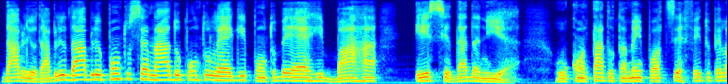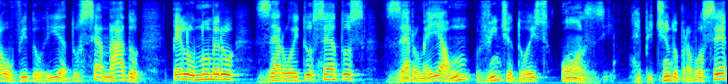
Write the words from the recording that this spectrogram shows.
www.senado.leg.br barra e-cidadania. O contato também pode ser feito pela ouvidoria do Senado pelo número 0800 061 2211. Repetindo para você,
